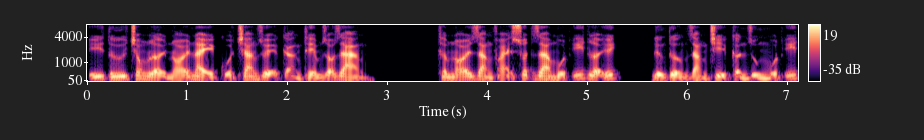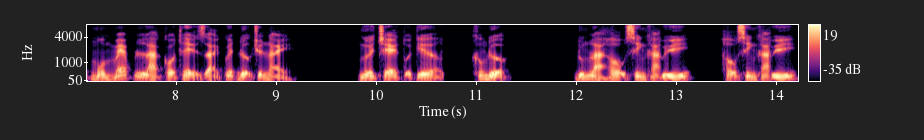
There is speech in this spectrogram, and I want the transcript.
Ý tứ trong lời nói này của Trang Duệ càng thêm rõ ràng. Thầm nói rằng phải xuất ra một ít lợi ích, đừng tưởng rằng chỉ cần dùng một ít mồm mép là có thể giải quyết được chuyện này. Người trẻ tuổi kia, không được. Đúng là hậu sinh khả úy, hậu sinh khả úy.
